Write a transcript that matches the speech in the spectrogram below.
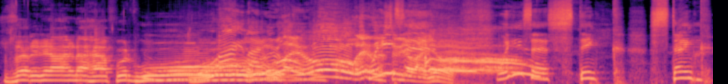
39 and a half foot pole. Right, like, They was like, whoa. oh, they was When in the he studio said- like, yo, When he said stink, stank,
